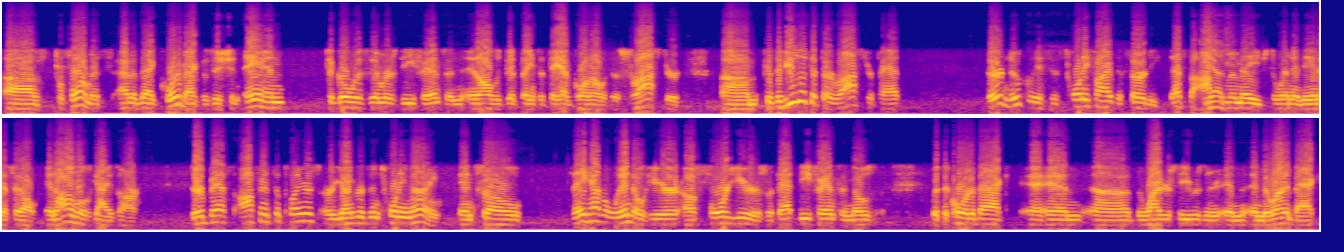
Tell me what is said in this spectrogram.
of performance out of that quarterback position, and to go with Zimmer's defense and, and all the good things that they have going on with this roster. Because um, if you look at their roster, Pat, their nucleus is 25 to 30. That's the optimum yes. age to win in the NFL, and all those guys are. Their best offensive players are younger than 29, and so they have a window here of four years with that defense and those with the quarterback and uh, the wide receivers and, and the running back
